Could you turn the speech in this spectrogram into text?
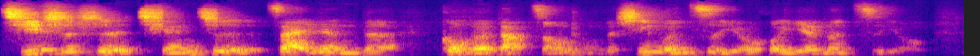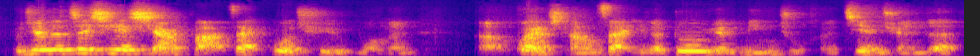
其实是钳制在任的共和党总统的新闻自由或言论自由。我觉得这些想法在过去我们。呃，惯常在一个多元民主和健全的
